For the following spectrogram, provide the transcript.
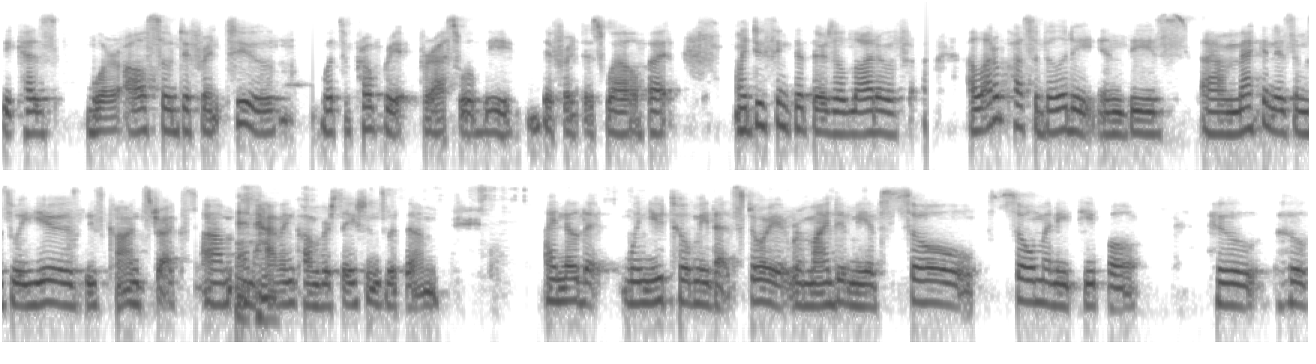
because we're all so different too, what's appropriate for us will be different as well. But I do think that there's a lot of a lot of possibility in these um, mechanisms we use, these constructs, um, mm-hmm. and having conversations with them. I know that when you told me that story, it reminded me of so so many people who who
